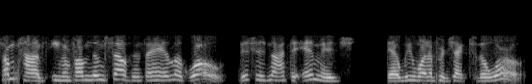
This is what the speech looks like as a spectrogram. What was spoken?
Sometimes even from themselves, and say, hey, look, whoa, this is not the image that we want to project to the world.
